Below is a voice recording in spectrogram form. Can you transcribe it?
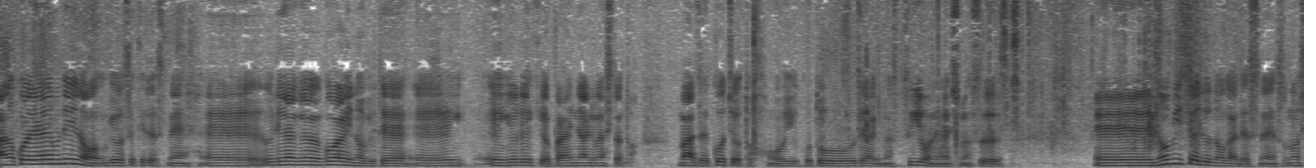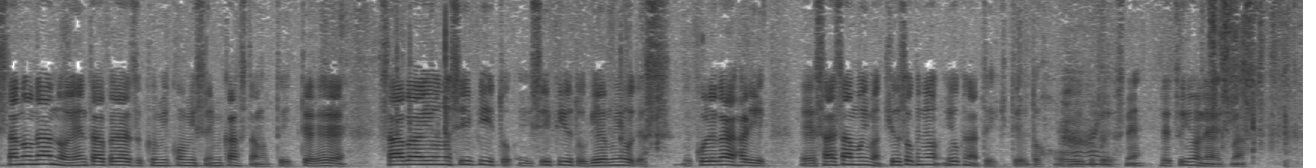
あの、これ AMD の業績ですね。えー、売上が5割伸びて、えー、営業利益が倍になりましたと。まあ、絶好調ということであります。次お願いします。えー、伸びてるのがですね、その下の段のエンタープライズ組み込みセミカスタムっていって、サーバー用の CPU と CPU とゲーム用です。でこれがやはり、えー、採算も今、急速に良くなってきているということですね。はい、で次お願いします。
